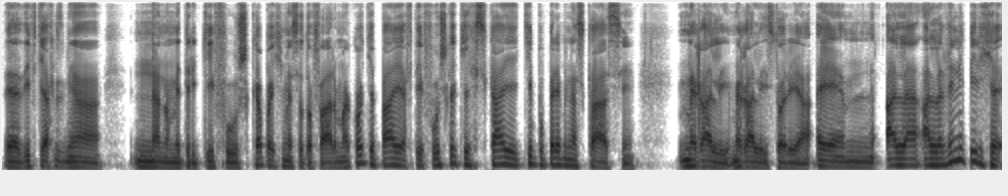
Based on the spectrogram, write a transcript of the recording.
Δηλαδή, φτιάχνεις μια νανομετρική φούσκα που έχει μέσα το φάρμακο και πάει αυτή η φούσκα και σκάει εκεί που πρέπει να σκάσει. Μεγάλη, μεγάλη ιστορία. Ε, αλλά, αλλά δεν υπήρχε.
